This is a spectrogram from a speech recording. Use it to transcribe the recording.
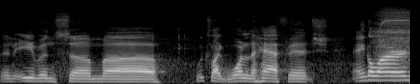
And even some, uh, looks like one and a half inch angle iron.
